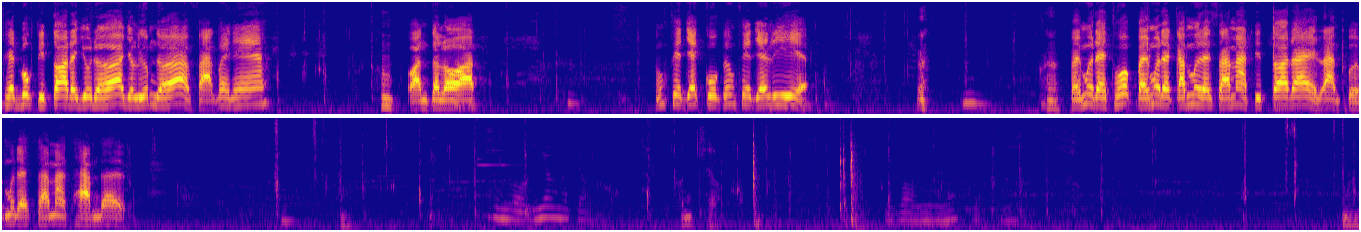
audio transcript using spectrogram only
เฟซบุ๊กติดต่อได้อยู่เด้ออย่าลืมเด้อฝากไว้แน่อ่อนตลอดต้องเฟซยายกุกต้องเฟซยายลี่ไปเมื่อใดโทรไปเมื่อใดกำเมื่อใดสามารถติดต่อได้ร้านเปิดเมื่อใดสามารถถามได้เป็นบอกอีหยังนะเจ้าขันเขียว เป็น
